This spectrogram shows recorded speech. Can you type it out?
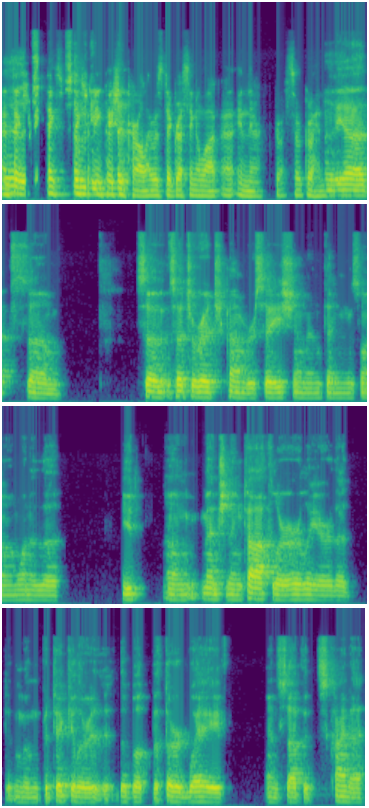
And thanks, for, thanks, thanks for being patient, Carl. I was digressing a lot uh, in there. So go ahead. Uh, yeah, it's um, so such a rich conversation and things. Um, one of the you um, mentioning Toffler earlier, that in particular the book The Third Wave and stuff. It's kind of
